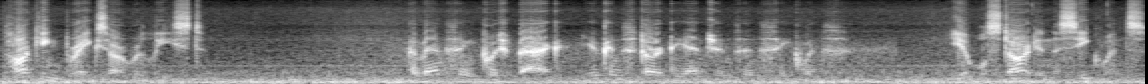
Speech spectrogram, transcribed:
Parking brakes are released. Commencing pushback. You can start the engines in sequence. It will start in the sequence.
